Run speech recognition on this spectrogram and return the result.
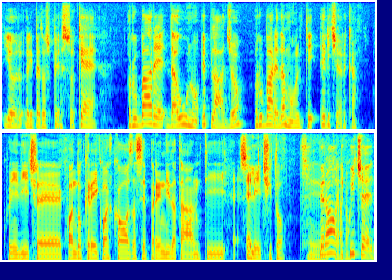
io ripeto spesso, che è rubare da uno è plagio, rubare da molti è ricerca. Quindi dice, quando crei qualcosa, se prendi da tanti, sì. è lecito. Però chiaro. qui c'è,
